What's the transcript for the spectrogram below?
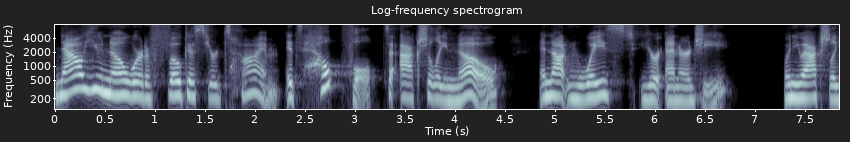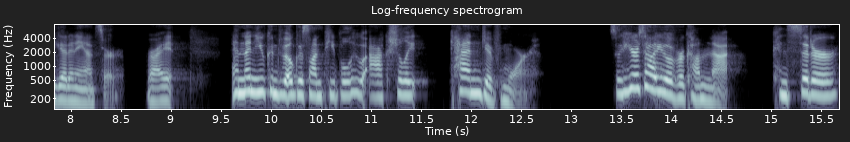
Now you know where to focus your time. It's helpful to actually know and not waste your energy when you actually get an answer, right? And then you can focus on people who actually can give more. So here's how you overcome that consider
